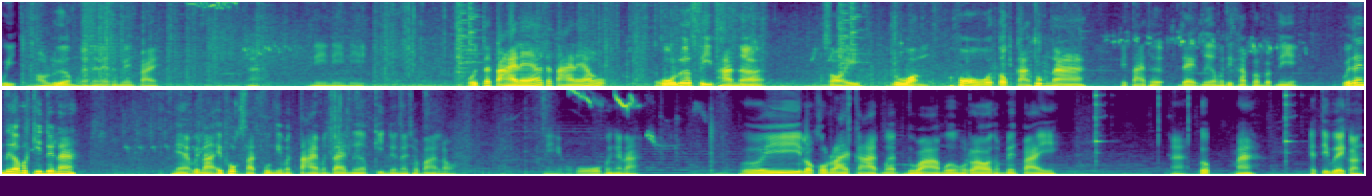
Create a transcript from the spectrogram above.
อุ้ยเอาเรื่องเหมือนกันนะเนี่ยทำเล่นไปอะนี่นี่นี่โอ้ยจะตายแล้วจะตายแล้วโอ้โหเลือดสี่พันเหรอสอยร่วงโอ้โหตกกลางทุ่งนาไม่ตายเถอะแดกเนื้อมาสิครับแบบแบบนี้อุ้ยได้เนื้อมากินด้วยนะเนี่ยเวลาไอ้พวกสัตว์พวกนี้มันตายมันได้เนื้อกินด้วยนะชาวบ้านเรานี่โอ้โหเป็นไงล่ะเฮ้ยเราก็ร้ายกาจเหมือนว่าเมืองของเราทำเล่นไปอะปุ๊บมาเอติเวตก่อน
